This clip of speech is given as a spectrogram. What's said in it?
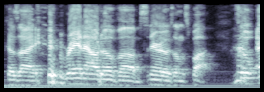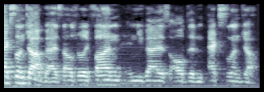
because I ran out of um, scenarios on the spot. So excellent job, guys. That was really fun, and you guys all did an excellent job.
